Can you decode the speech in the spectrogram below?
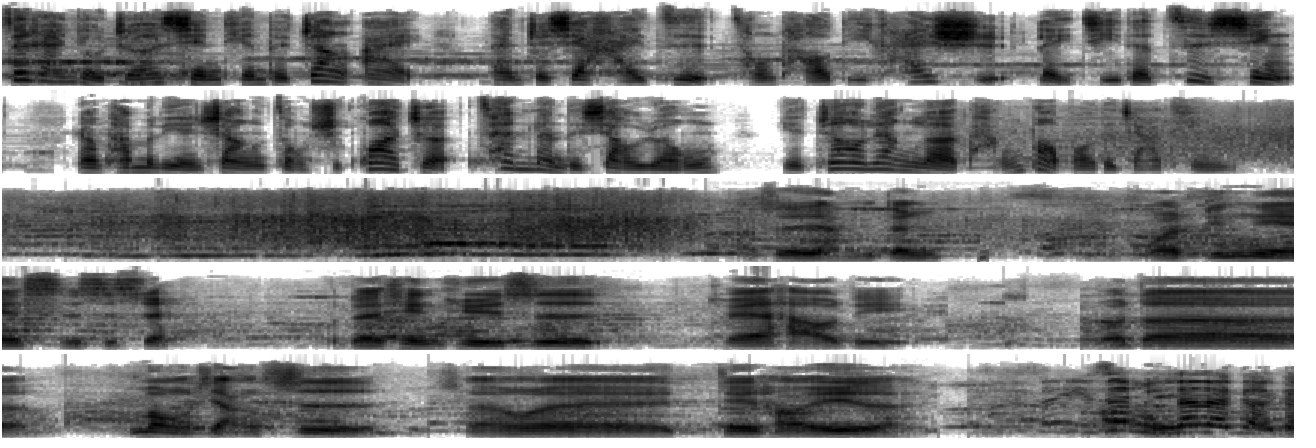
虽然有着先天的障碍，但这些孩子从陶笛开始累积的自信，让他们脸上总是挂着灿烂的笑容，也照亮了糖宝宝的家庭。是杨明灯，我今年十四岁，我的兴趣是吹好笛。我的梦想是成为街头艺人。你是明灯的哥哥，对，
